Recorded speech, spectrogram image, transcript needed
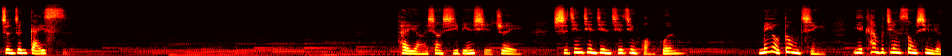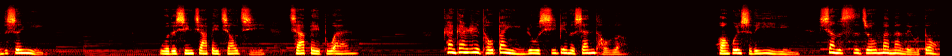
真真该死。太阳向西边斜坠，时间渐渐接近黄昏。没有动静，也看不见送信人的身影。我的心加倍焦急，加倍不安。看看日头半隐入西边的山头了，黄昏时的意影向着四周慢慢流动，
